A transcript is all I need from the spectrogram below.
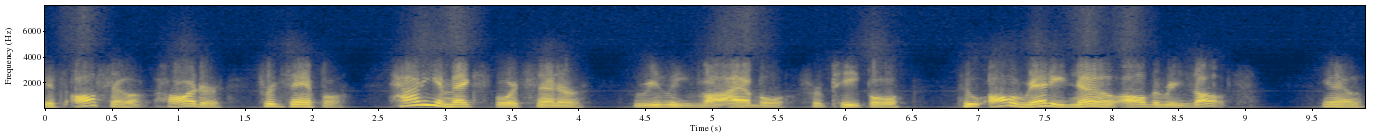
it's also harder. For example, how do you make Sports Center really viable for people who already know all the results? You know,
